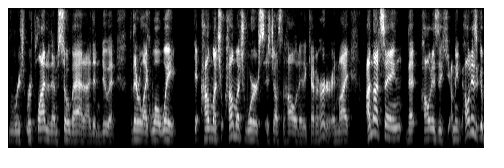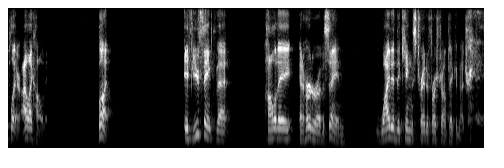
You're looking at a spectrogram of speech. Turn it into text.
re- reply to them so bad, and I didn't do it. But they were like, "Well, wait." how much how much worse is Justin Holiday than Kevin Huerter? And my I'm not saying that Holiday's a I mean Holiday's a good player. I like Holiday. But if you think that Holiday and Huerter are the same, why did the Kings trade a first round pick in that trade?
